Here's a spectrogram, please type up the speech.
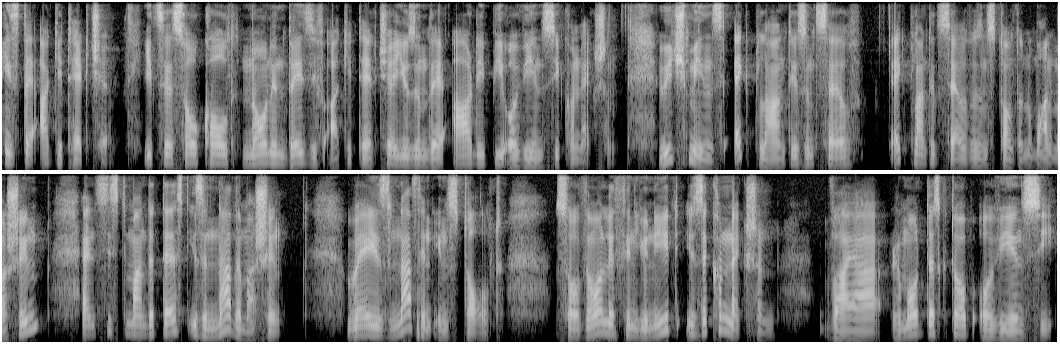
is the architecture. It's a so-called non-invasive architecture using the RDP or VNC connection, which means Eggplant is itself Eggplant itself is installed on one machine and system under test is another machine where is nothing installed. So the only thing you need is a connection via remote desktop or VNC.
